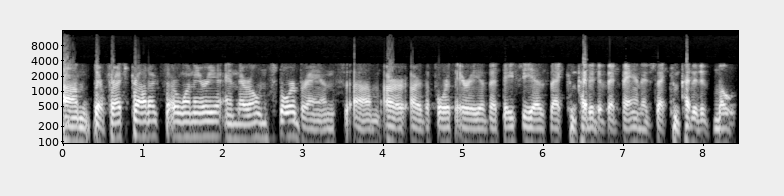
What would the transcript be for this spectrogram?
Um, their fresh products are one area, and their own store brands um, are, are the fourth area that they see as that competitive advantage, that competitive moat.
